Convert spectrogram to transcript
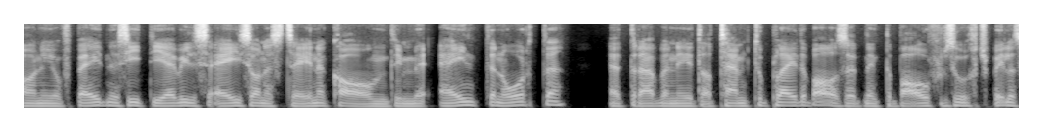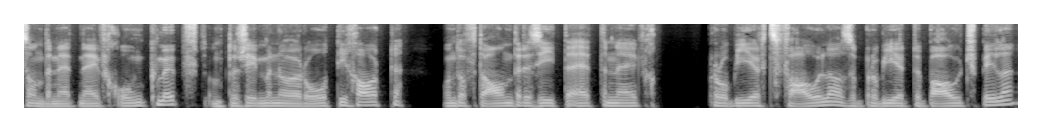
habe ich auf beiden Seiten jeweils eine so eine Szene gehabt. Und im einen Ort hat er eben nicht Attempt to play den Ball, also hat nicht den Ball versucht zu spielen, sondern hat ihn einfach umgemüpft. Und das ist immer noch eine rote Karte. Und auf der anderen Seite hat er einfach probiert zu faulen, also probiert den Ball zu spielen.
